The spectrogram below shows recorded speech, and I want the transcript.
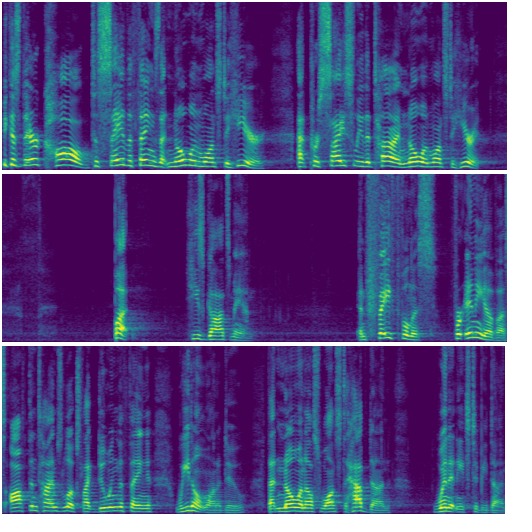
because they're called to say the things that no one wants to hear at precisely the time no one wants to hear it. But he's God's man. And faithfulness for any of us oftentimes looks like doing the thing we don't want to do, that no one else wants to have done, when it needs to be done.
